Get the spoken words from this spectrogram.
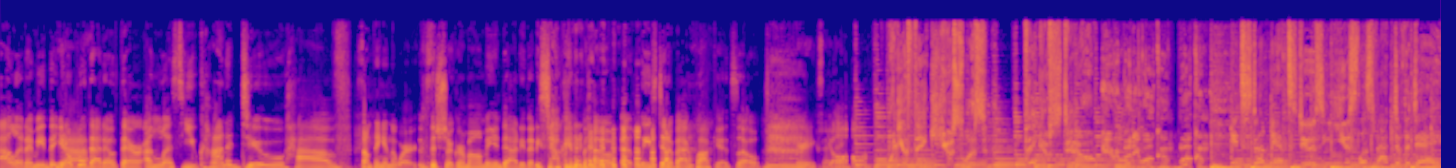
Fallon. I mean, that you Yeah. don't put that out there unless you kind of do have Something in the works. the sugar mommy and daddy that he's talking about, at least in a back pocket. So, Very exciting. When you think useless, think of Stu. Hey everybody, welcome, welcome. It's Stuntman Stu's useless fact of the day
